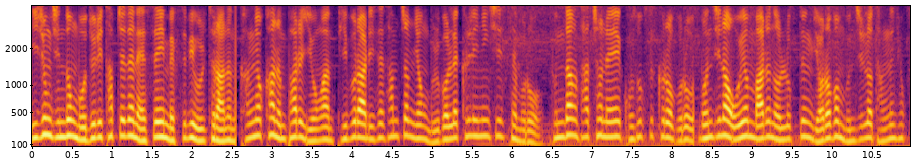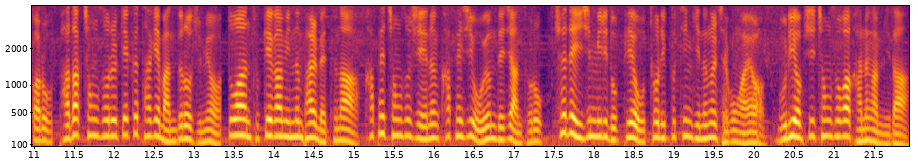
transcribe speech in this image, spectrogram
이중 진동 모듈이 탑재된 SA 맥스비 울트라는 강력한 음파를 이용한 비브라릿의 3.0 물걸레 클리닝 시스템으로 분당 4,000회의 고속 스크럽으로 먼지나 오염 마른 얼룩 등 여러 번 문질러 닦는 효과로 바닥 청소를 깨끗하게 만들어주며 또한 두께감 있는 발 매트나 카펫 청소 시에는 카펫이 오염되지 않도록 최대 20mm 높이의 오토 리프팅 기능을 제공하여 무리 없이 청소가 가능합니다.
